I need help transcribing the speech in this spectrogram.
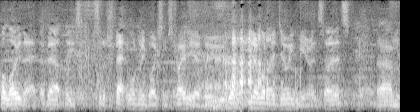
below that about these sort of fat ordinary blokes from Australia who, what, you know, what are they doing here? And so that's, um,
